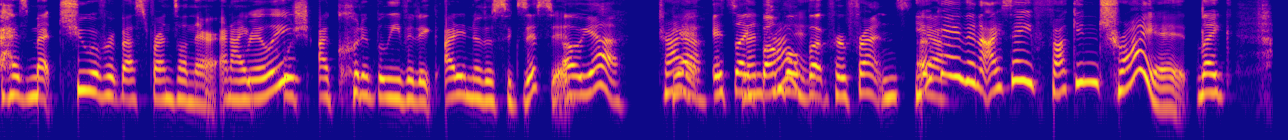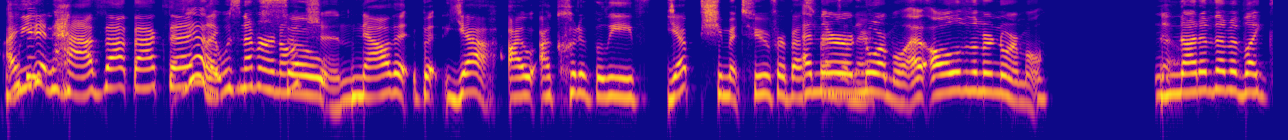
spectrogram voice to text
has met two of her best friends on there, and I Really? wish I couldn't believe it. I didn't know this existed. Oh, yeah. Try Yeah. it. It's like Then Bumble, it. but for friends. Yeah. Okay, then I say fucking try it. Like I we think- didn't have that back then. Yeah, that was never an so option. Now that, but yeah, I I couldn't believe. Yep, she met two of her best and friends. And they're normal. All of them are normal. No. None of them have like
